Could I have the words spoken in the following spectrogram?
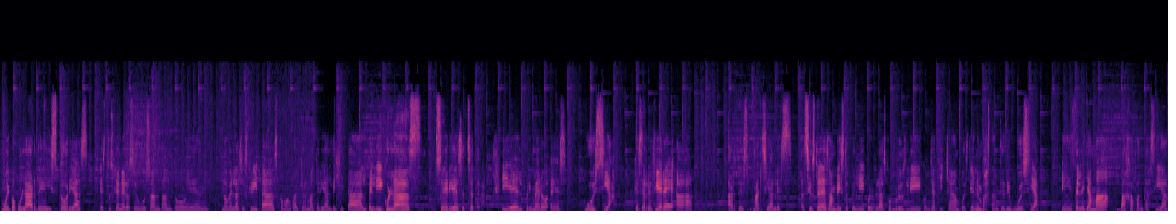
muy popular de historias. Estos géneros se usan tanto en novelas escritas como en cualquier material digital, películas, series, etc. Y el primero es wuxia, que se refiere a artes marciales. Si ustedes han visto películas con Bruce Lee, con Jackie Chan, pues tienen bastante de wuxia. Eh, se le llama baja fantasía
